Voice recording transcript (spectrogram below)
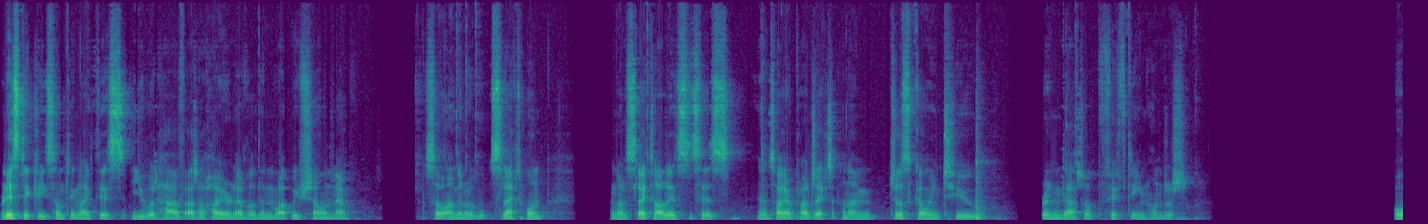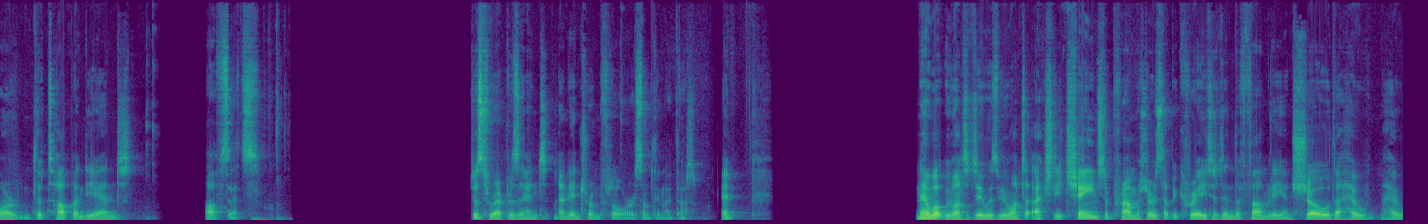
Realistically something like this you would have at a higher level than what we've shown now. So i'm going to select one i'm going to select all instances an entire project and i'm just going to bring that up 1500 or the top and the end offsets. Just to represent an interim floor or something like that okay? Now what we want to do is we want to actually change the parameters that we created in the family and show that how how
